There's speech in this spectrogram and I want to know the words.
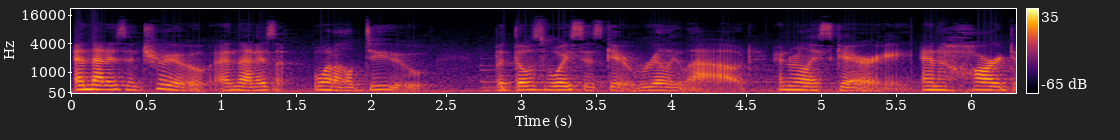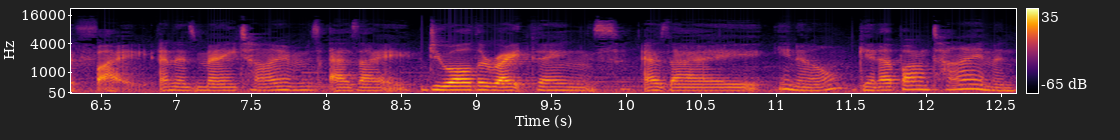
And that isn't true. And that isn't what I'll do but those voices get really loud and really scary and hard to fight. And as many times as I do all the right things, as I, you know, get up on time and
